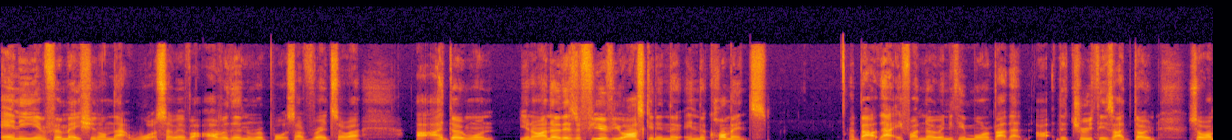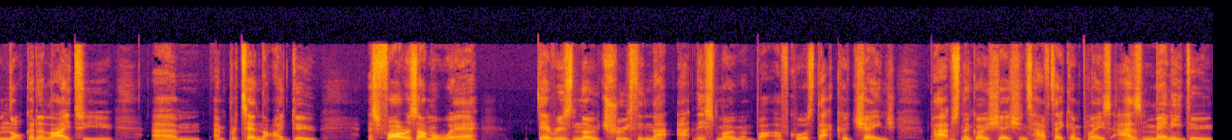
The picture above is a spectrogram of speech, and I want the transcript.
any information on that whatsoever, other than the reports I've read. So I, I don't want you know. I know there's a few of you asking in the in the comments about that. If I know anything more about that, the truth is I don't. So I'm not going to lie to you um, and pretend that I do. As far as I'm aware, there is no truth in that at this moment. But of course, that could change. Perhaps negotiations have taken place, as many do,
